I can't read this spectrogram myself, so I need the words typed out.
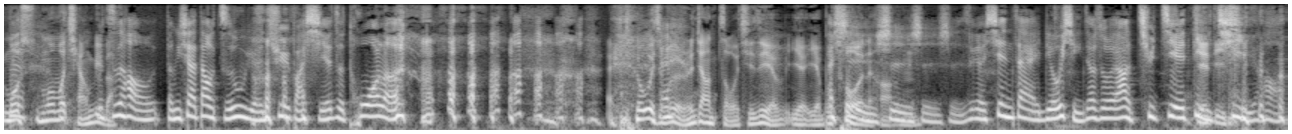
摸摸摸墙壁吧。只好等一下到植物园去把鞋子脱了。哎，这为什么有人这样走？其实也也也不错的哈。是是是是，这个现在流行叫做要去接地气气哈。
